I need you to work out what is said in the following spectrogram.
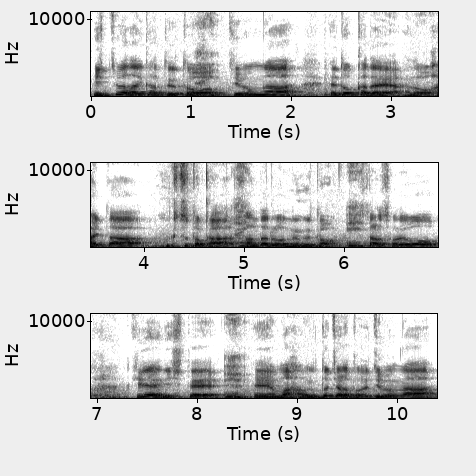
3つは何かというと、はい、自分がどっかであの履いた靴とかサンダルを脱ぐと、はい、そしたらそれをきれいにして、ええ。ー、まあ、どちらかと自分が、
